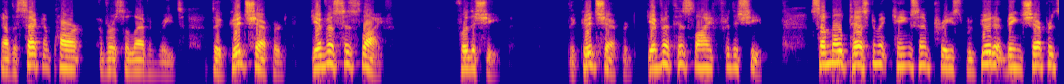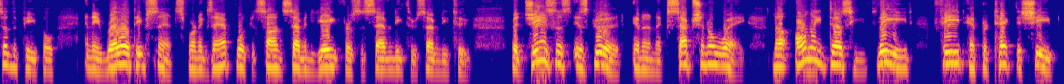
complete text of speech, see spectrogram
Now, the second part of verse 11 reads, The good shepherd giveth his life for the sheep. The good shepherd giveth his life for the sheep. Some Old Testament kings and priests were good at being shepherds of the people in a relative sense. For an example, look at Psalm 78, verses 70 through 72. But Jesus is good in an exceptional way. Not only does he lead, feed, and protect the sheep,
